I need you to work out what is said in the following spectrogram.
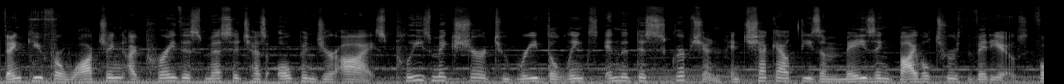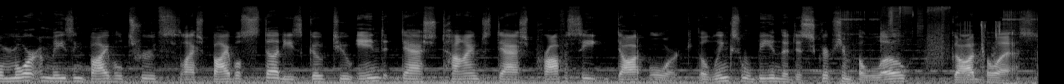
Thank you for watching. I pray this message has opened your eyes. Please make sure to read the links in the description and check out these amazing Bible truth videos. For more amazing Bible truths slash Bible studies, go to end-times-prophecy.org. The links will be in the description below. God bless.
